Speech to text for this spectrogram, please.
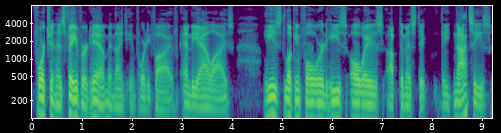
fortune has favored him in 1945 and the Allies. He's looking forward. He's always optimistic. The Nazis,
